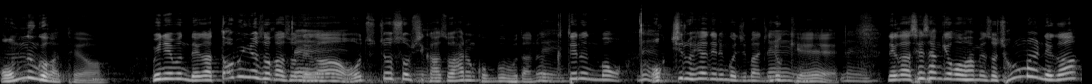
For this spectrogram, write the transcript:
없는 것 같아요. 왜냐면 내가 떠밀려서 가서 네. 내가 어쩔 수 없이 네. 가서 하는 공부보다는 네. 그때는 뭐 네. 억지로 해야 되는 거지만 네. 이렇게 네. 내가 세상 경험하면서 정말 내가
